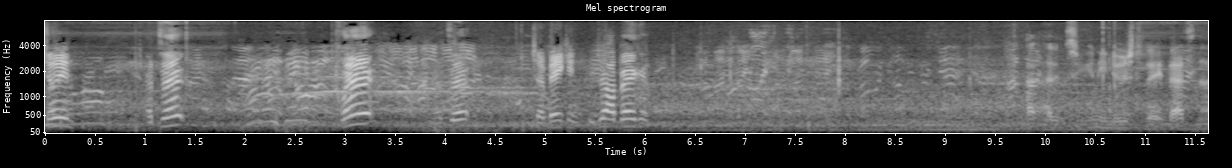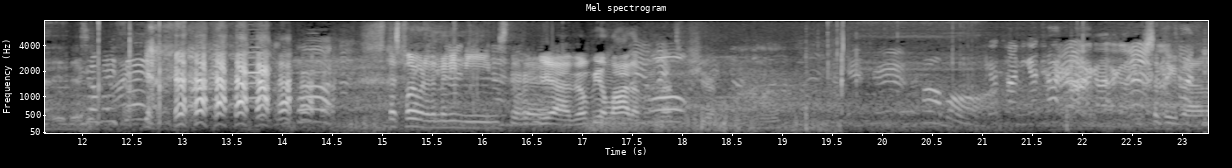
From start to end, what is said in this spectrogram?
Hey, Julian, That's it. Clear. That's it. Joe Bacon. Good job, Bacon. I, I didn't see any news today. That's not it, is it? That's probably one of the many memes that. Uh, Yeah, there'll be a lot of them, that's for sure. Something about.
